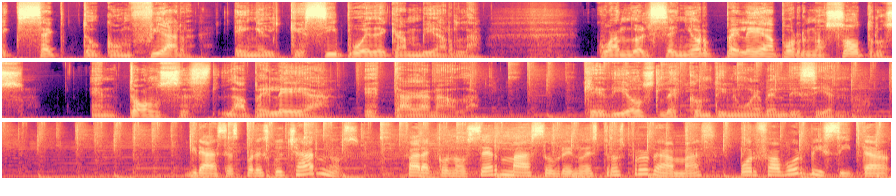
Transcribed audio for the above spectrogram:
excepto confiar en el que sí puede cambiarla. Cuando el Señor pelea por nosotros, entonces la pelea está ganada. Que Dios les continúe bendiciendo. Gracias por escucharnos. Para conocer más sobre nuestros programas, por favor visita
